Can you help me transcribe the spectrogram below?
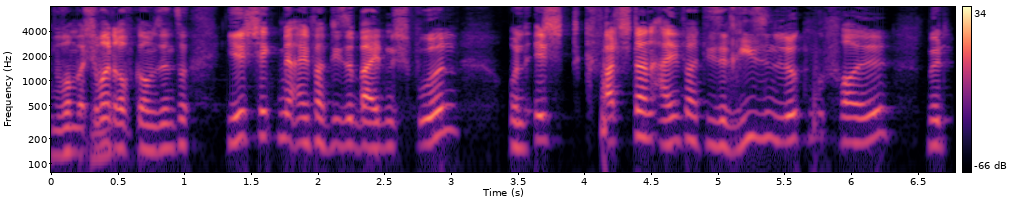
wo wir schon mal drauf gekommen sind, so, ihr schickt mir einfach diese beiden Spuren und ich quatsch dann einfach diese Riesenlücken voll mit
